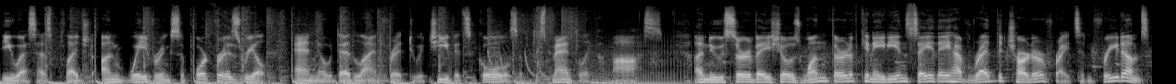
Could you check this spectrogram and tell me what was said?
The U.S. has pledged unwavering support for Israel and no deadline for it to achieve its goals of dismantling Hamas. A new survey shows one third of Canadians say they have read the Charter of Rights and Freedoms.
